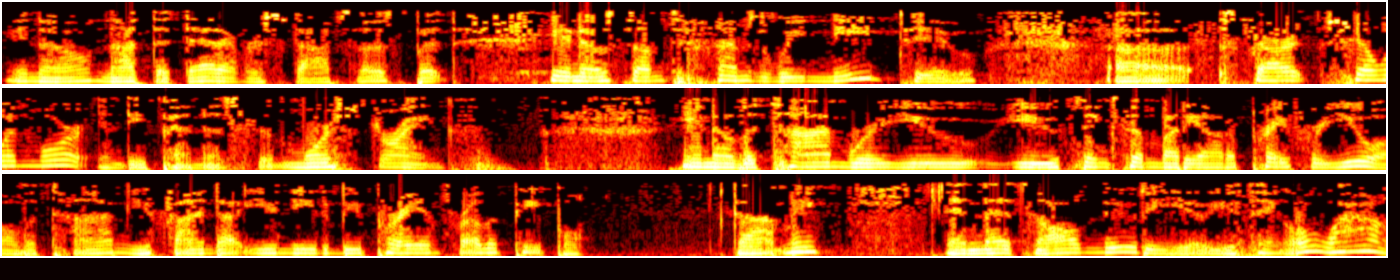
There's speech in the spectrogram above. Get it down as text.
You know, not that that ever stops us, but, you know, sometimes we need to uh, start showing more independence, more strength. You know, the time where you you think somebody ought to pray for you all the time, you find out you need to be praying for other people. Got me? And that's all new to you. You think, oh wow,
